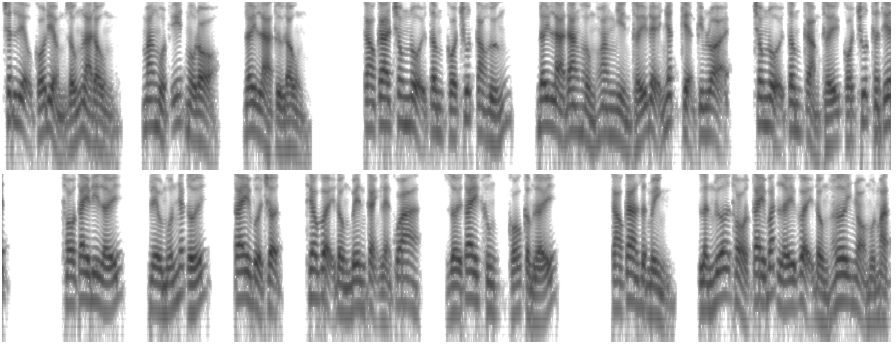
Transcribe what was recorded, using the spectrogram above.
chất liệu có điểm giống là đồng, mang một ít màu đỏ, đây là từ đồng. Cao ca trong nội tâm có chút cao hứng, đây là đang hồng hoang nhìn thấy đệ nhất kiện kim loại, trong nội tâm cảm thấy có chút thân thiết. Thò tay đi lấy, đều muốn nhắc tới, tay vừa trợn, theo gậy đồng bên cạnh lẹn qua, rời tay không có cầm lấy. Cao ca giật mình, lần nữa thò tay bắt lấy gậy đồng hơi nhỏ một mặt,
